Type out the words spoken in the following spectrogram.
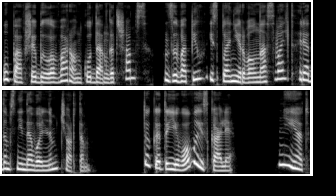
Упавший было в воронку Дангот Шамс завопил и спланировал на асфальт рядом с недовольным чертом. «Так это его вы искали?» «Нет»,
